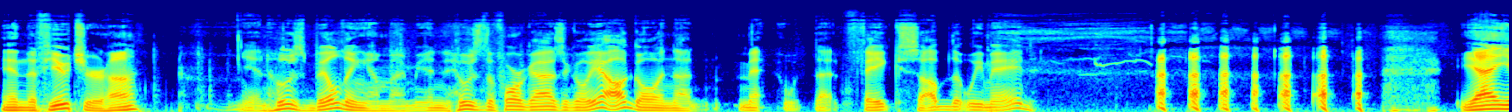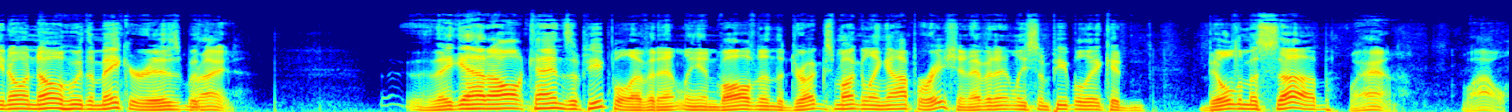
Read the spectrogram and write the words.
in the future, huh? And who's building them? I mean, who's the four guys that go? Yeah, I'll go in that that fake sub that we made. Yeah, you don't know who the maker is, but right. they got all kinds of people evidently involved in the drug smuggling operation. Evidently, some people that could build them a sub. Wow. Wow.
